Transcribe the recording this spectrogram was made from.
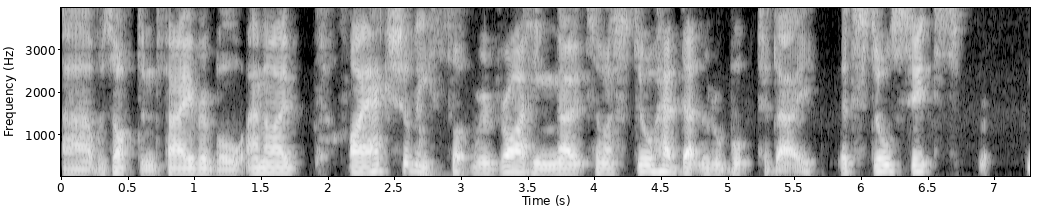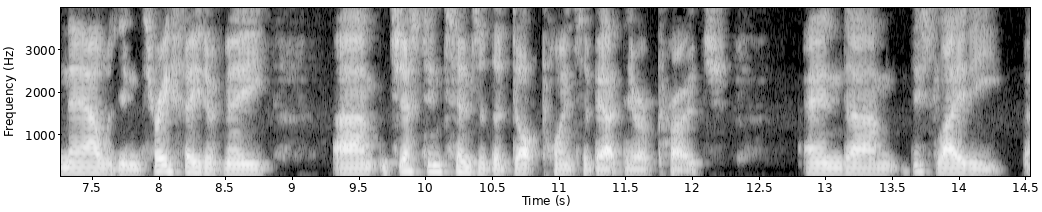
uh, was often favourable. And I, I actually thought with writing notes, and I still have that little book today. It still sits now within three feet of me, um, just in terms of the dot points about their approach. And um, this lady, uh,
